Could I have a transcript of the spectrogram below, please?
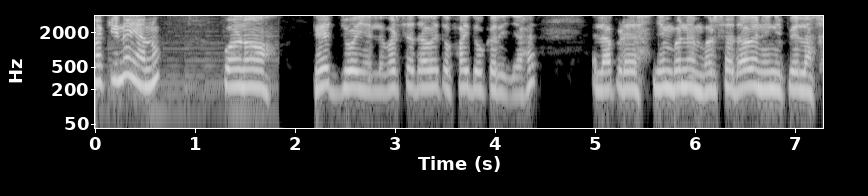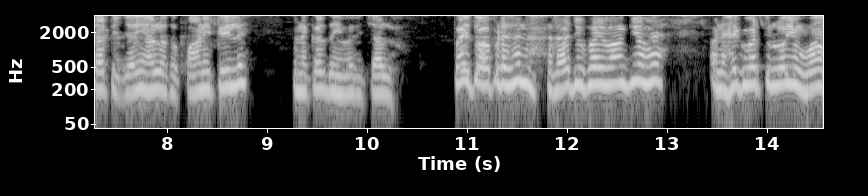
નક્કી નહીં આનું. પણ ભેજ જોઈએ એટલે વરસાદ આવે તો ફાયદો કરી જાય એટલે આપણે જેમ બને એમ વરસાદ આવે ને એની પહેલા છાંટી જાય. હાલો તો પાણી પી લઈ અને કરી દઈએ વળી ચાલુ. ભાઈ, તો આપણે છે ને રાજુભાઈ વાગ્યો હે અને હેગવરતું લોયું વા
